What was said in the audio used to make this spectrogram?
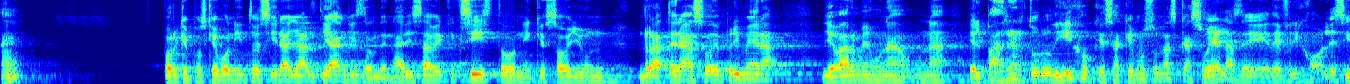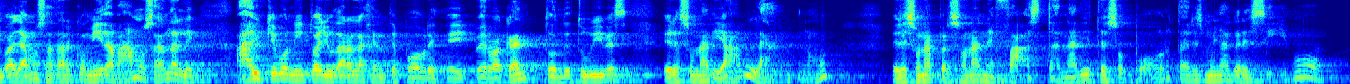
¿eh? Porque pues qué bonito es ir allá al tianguis donde nadie sabe que existo, ni que soy un raterazo de primera, llevarme una, una... El padre Arturo dijo que saquemos unas cazuelas de, frijoles y vayamos a dar comida, vamos, ándale. Ay, qué bonito ayudar a la gente pobre. pero acá donde tú vives eres una diabla, ¿no? Eres una persona nefasta, nadie te soporta, eres muy agresivo.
